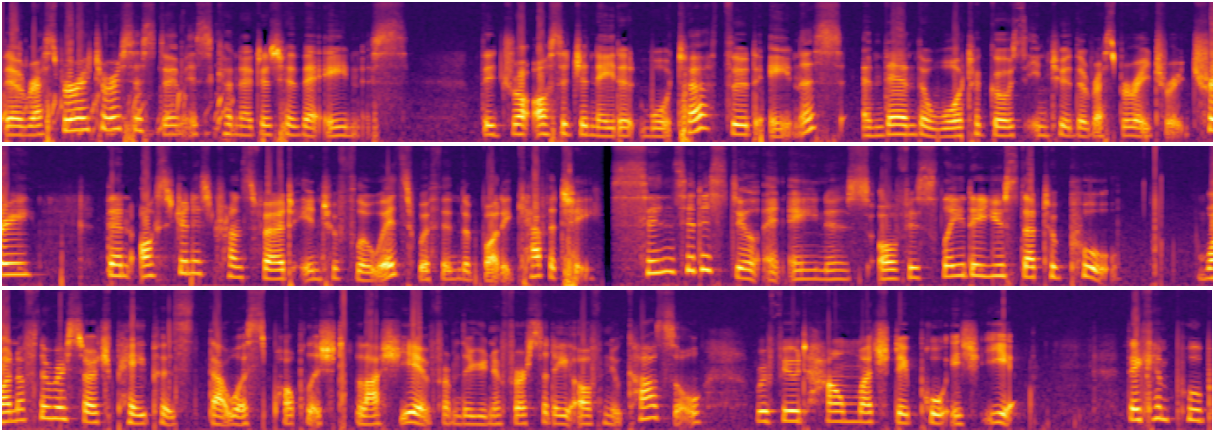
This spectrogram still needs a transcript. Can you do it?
Their respiratory system is connected to the anus. They draw oxygenated water through the anus, and then the water goes into the respiratory tree. Then oxygen is transferred into fluids within the body cavity. Since it is still an anus, obviously they use that to poo. One of the research papers that was published last year from the University of Newcastle revealed how much they poo each year. They can poop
